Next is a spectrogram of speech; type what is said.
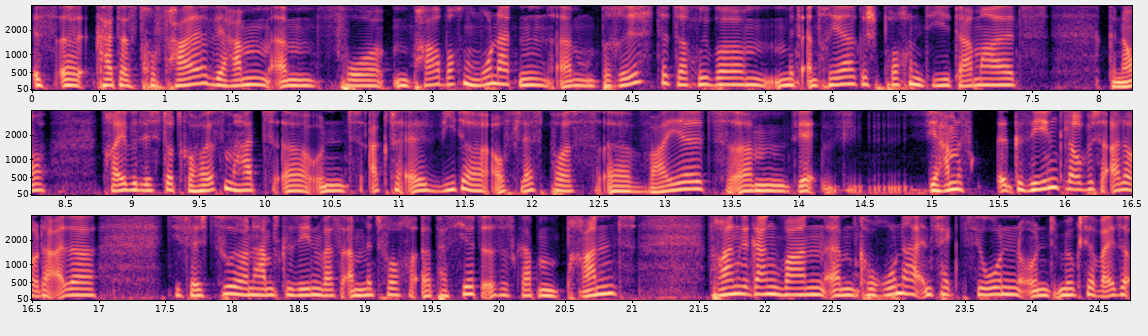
ist äh, katastrophal. Wir haben ähm, vor ein paar Wochen, Monaten ähm, berichtet darüber, mit Andrea gesprochen, die damals genau freiwillig dort geholfen hat äh, und aktuell wieder auf Lesbos äh, weilt. Ähm, wir, wir haben es gesehen, glaube ich, alle oder alle, die vielleicht zuhören, haben es gesehen, was am Mittwoch äh, passiert ist. Es gab einen Brand. Vorangegangen waren ähm, Corona-Infektionen und möglicherweise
